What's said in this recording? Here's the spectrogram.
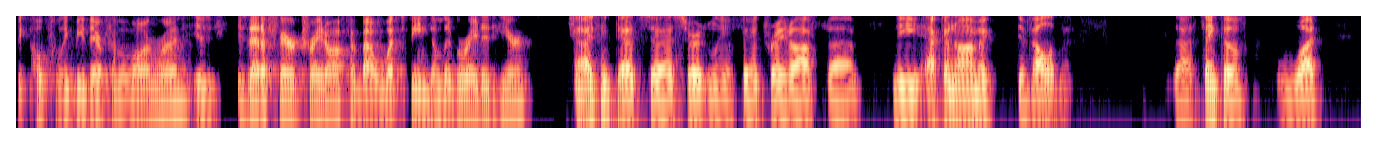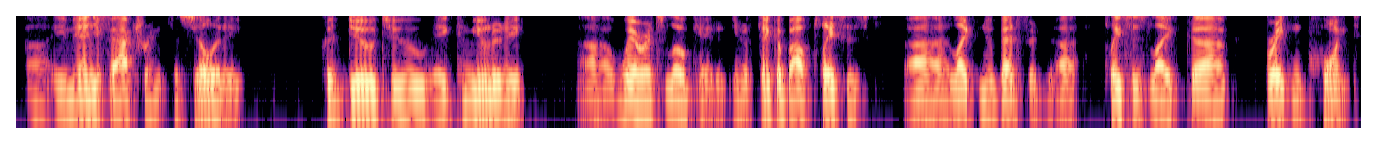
be, hopefully be there for the long run. Is is that a fair trade-off about what's being deliberated here? Yeah, I think that's uh, certainly a fair trade-off. Uh, the economic development. Uh, think of what uh, a manufacturing facility could do to a community uh, where it's located. You know, think about places uh, like New Bedford, uh, places like uh, Brayton Point,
